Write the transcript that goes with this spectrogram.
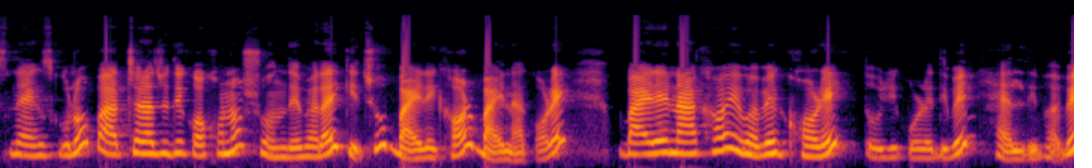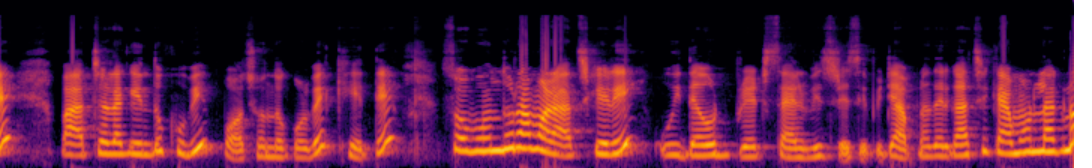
স্ন্যাক্সগুলো বাচ্চারা যদি কখনো সন্ধেবেলায় কিছু বাইরে খাওয়ার বায়না করে, বাইরে না খাওয়া এভাবে ঘরে তৈরি করে দিবেন হেলদিভাবে। বাচ্চারা কিন্তু খুবই পছন্দ করবে খেতে। সো বন্ধুরা, আমার আজকের এই উইদাউট ব্রেড স্যান্ডউইচ রেসিপিটি আপনাদের কাছে কেমন লাগল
